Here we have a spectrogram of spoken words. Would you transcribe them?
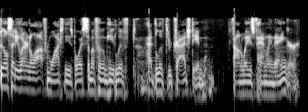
Bill said he learned a lot from watching these boys, some of whom he lived had lived through tragedy and found ways of handling the anger.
